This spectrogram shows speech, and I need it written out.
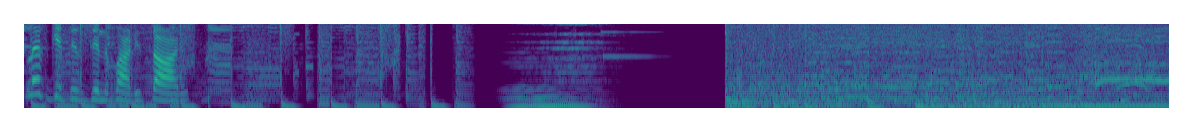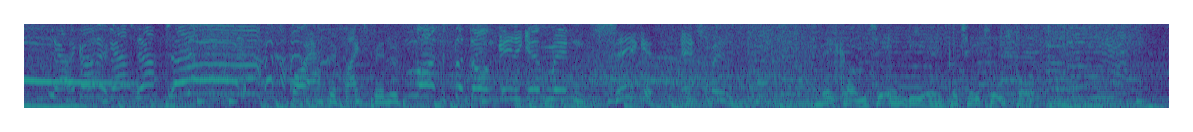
Let's get this dinner party started. Hvor er det frækt spillet. Monster dunk ind igennem midten. Sikke et spil. Velkommen til NBA på TV2 Sport.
